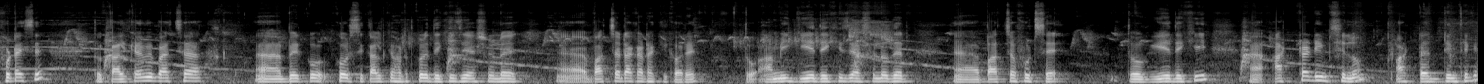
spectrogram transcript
ফুটাইছে। তো কালকে আমি বাচ্চা বের করছি। কালকে হঠাৎ করে দেখি যে আসলে বাচ্চা ডাকাটাকি করে। তো আমি গিয়ে দেখি যে আসলে ওদের বাচ্চা ফুটছে। তো গিয়ে দেখি আটটা ডিম ছিল। আটটা ডিম থেকে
